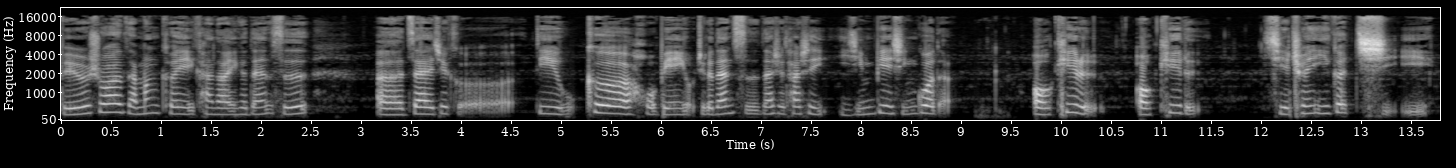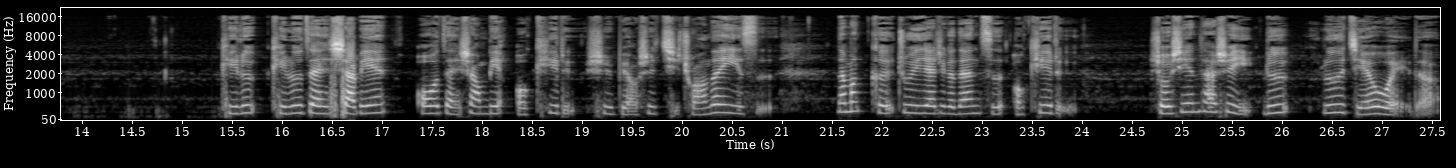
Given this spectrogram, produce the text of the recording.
比如说，咱们可以看到一个单词，呃，在这个第五课后边有这个单词，但是它是已经变形过的。o k i l o k i l，写成一个起。kilu kilu 在下边，o 在上边，o k i l 是表示起床的意思。那么可注意一下这个单词 o k i l，首先它是以 lu lu 结尾的，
